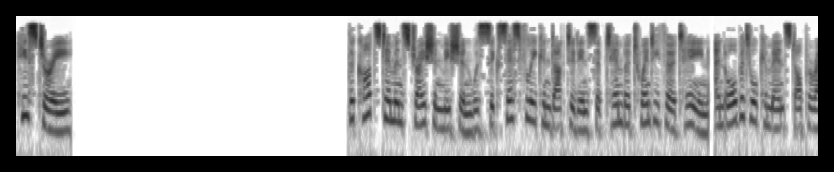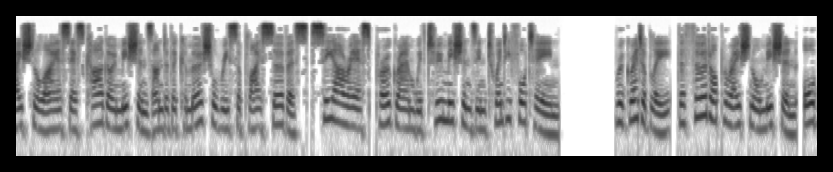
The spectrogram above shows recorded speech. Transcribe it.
History The COTS demonstration mission was successfully conducted in September 2013, and Orbital commenced operational ISS cargo missions under the Commercial Resupply Service program with two missions in 2014. Regrettably, the third operational mission, Orb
